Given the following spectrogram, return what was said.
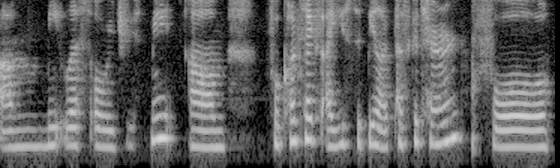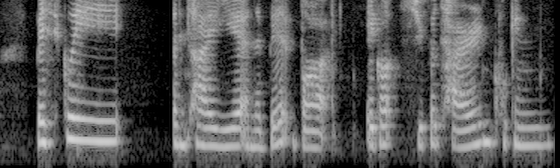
um, meatless or reduced meat. Um, for context, I used to be like pescatarian for basically entire year and a bit, but it got super tiring cooking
